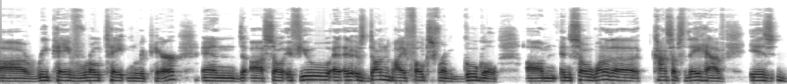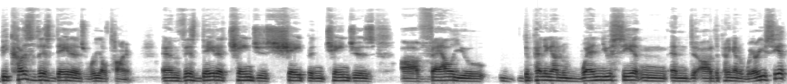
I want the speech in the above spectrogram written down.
uh, repave, rotate, and repair. And uh, so, if you, it was done by folks from Google. Um, and so, one of the concepts they have is because this data is real time and this data changes shape and changes uh, value depending on when you see it and and uh, depending on where you see it.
